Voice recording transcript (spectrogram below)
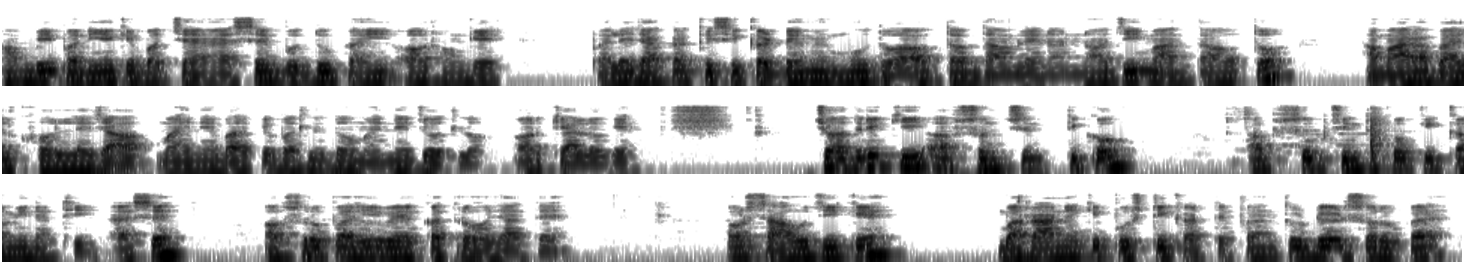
हम भी बनिए के बच्चे हैं, ऐसे बुद्धू कहीं और होंगे। पहले जाकर किसी गड्ढे में मुँह धोआओ, तब दाम लेना। न जी मानता हो तो हमारा बैल खोल ले जाओ। महीने भर के बदले दो महीने जोत लो। और क्या लोगे? चौधरी की अब सुचिंतकों अब शुभ चिंतकों की कमी न थी। ऐसे अवसरों पर ही वे एकत्र हो जाते और साहू जी के बर्राने की पुष्टि करते। परंतु डेढ़ सौ रुपये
